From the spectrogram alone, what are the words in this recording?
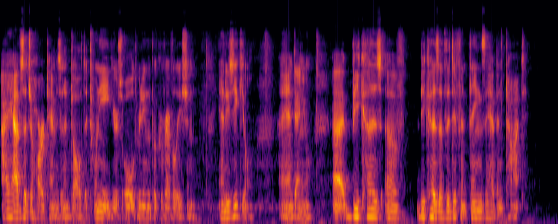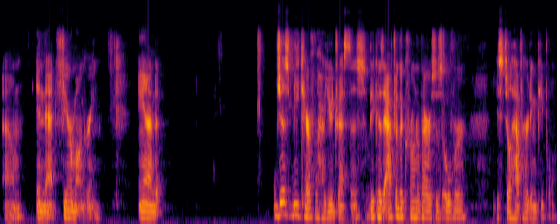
I have such a hard time as an adult at 28 years old reading the book of Revelation and Ezekiel and Daniel uh, because of because of the different things that have been taught um, in that fear mongering. And just be careful how you address this because after the coronavirus is over, you still have hurting people.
